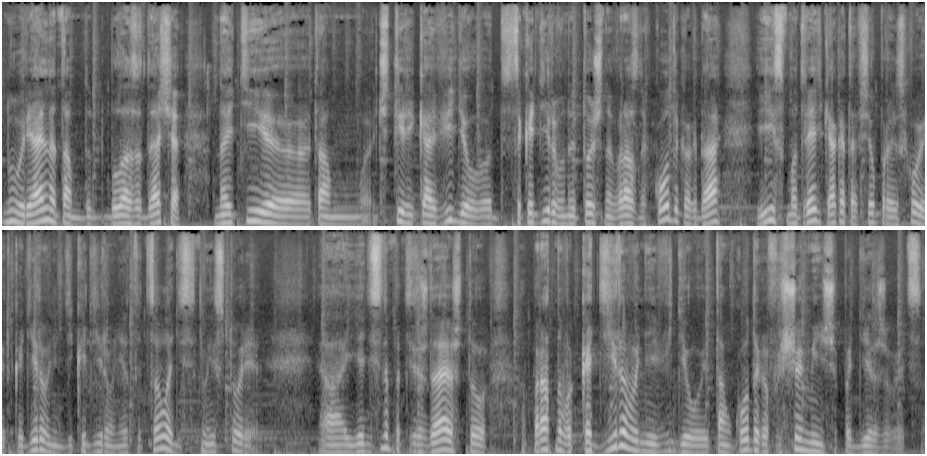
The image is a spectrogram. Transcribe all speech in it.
ну реально там была задача найти э, там 4К видео, закодированные точно в разных кодеках, да, и смотреть, как это все происходит, кодирование, декодирование. Это целая действительно история. А, я действительно подтверждаю, что аппаратного кодирования видео и там кодеков еще меньше поддерживается.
